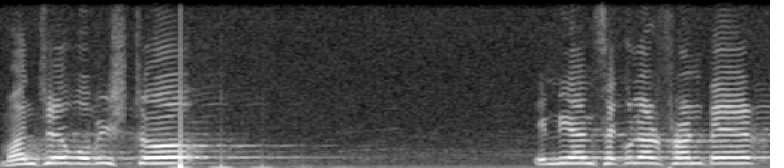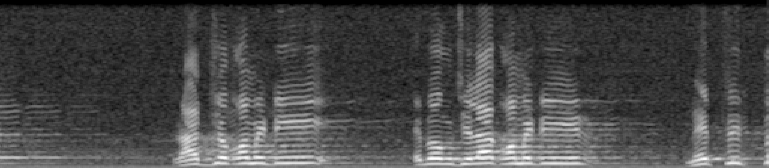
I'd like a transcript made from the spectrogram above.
মঞ্চে উপবিষ্ট ইন্ডিয়ান সেকুলার ফ্রন্টের রাজ্য কমিটি এবং জেলা কমিটির নেতৃত্ব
